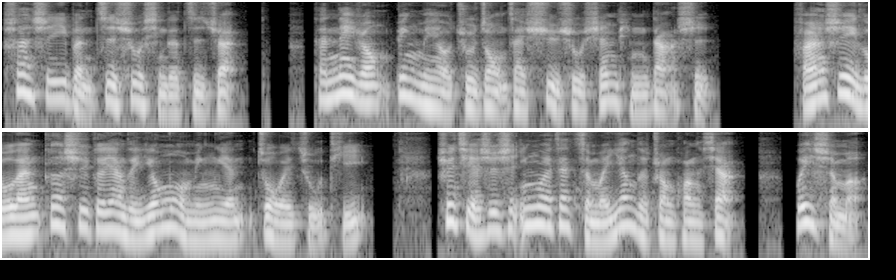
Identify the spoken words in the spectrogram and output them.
算是一本自述型的自传，但内容并没有注重在叙述生平大事，反而是以罗兰各式各样的幽默名言作为主题。去解释是因为在怎么样的状况下，为什么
